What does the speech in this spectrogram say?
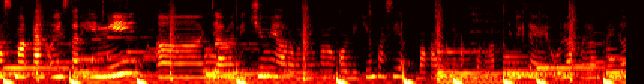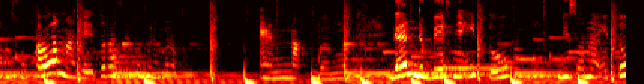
pas makan oyster ini eh, jangan dicium ya aromanya karena kalau dicium pasti bakal enak banget. Jadi kayak ya udah kalian pegang langsung telan aja. Itu rasanya tuh bener-bener enak banget. Dan the bestnya itu di zona itu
